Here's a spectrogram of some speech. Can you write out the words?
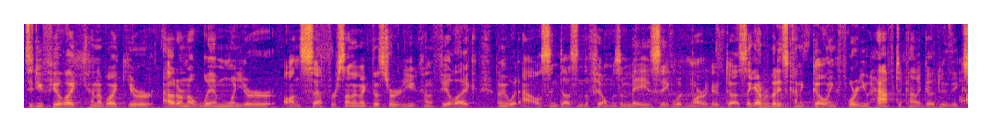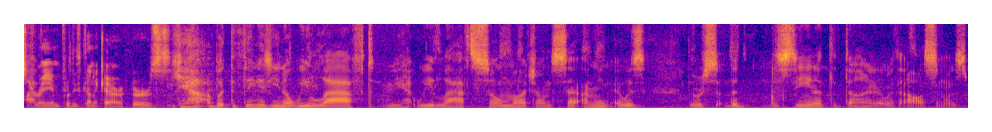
Did you feel like kind of like you're out on a limb when you're on set for something like this, or do you kind of feel like I mean, what Allison does in the film is amazing. What Margot does, like everybody's kind of going for it. You have to kind of go to the extreme for these kind of characters. Yeah, but the thing is, you know, we laughed. We we laughed so much on set. I mean, it was there was the the scene at the diner with Allison was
